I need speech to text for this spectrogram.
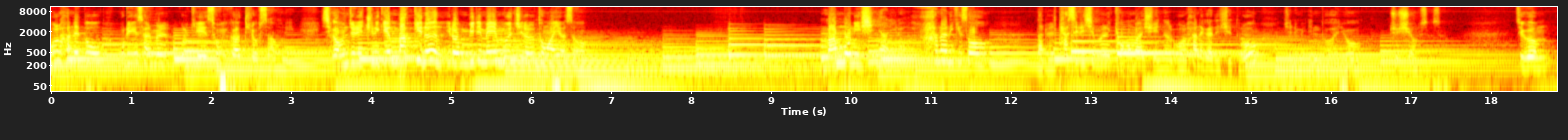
올 한해도 우리의 삶을 그렇게 속이가 두렵사오니 제가 온전히 주님께 맡기는 이런 믿음의 물질을 통하여서 만몬이 신이 아니라 하나님께서 나를 다스리심을 경험할 수 있는 올 한 해가 되시도록 주님 인도하여 주시옵소서. 지금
